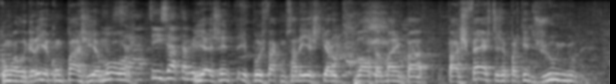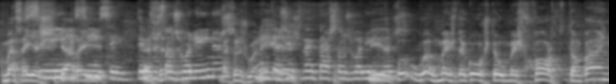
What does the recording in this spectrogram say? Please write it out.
com alegria, com paz e amor. Exato, exatamente. E a gente e depois vai começar aí a chegar o pessoal também para, para as festas, a partir de junho começa aí a sim, chegar sim, aí. sim. Temos as São Joaninas. as São Joaninas. Muita gente vem para as São E Joaninas. depois, o, o mês de agosto é o mês forte também.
